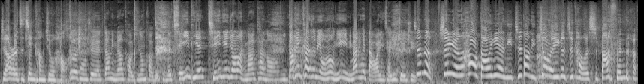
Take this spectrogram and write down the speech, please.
只要儿子健康就好。各位同学，当你们要考期中考之前的前一天，前一天就要让你妈看哦，你当天看是没有用，你你妈一定会打完你才去追剧。真的，申元浩导演，你知道你救了一个只考了十八分的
